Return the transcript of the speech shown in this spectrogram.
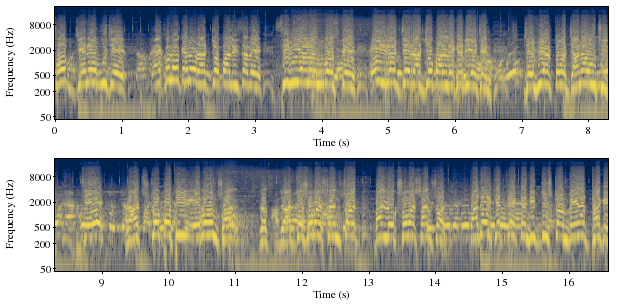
সব জেনে বুঝে এখনও কেন রাজ্যপাল হিসাবে সিবি আনন্দ বোসকে এই রাজ্যের রাজ্যপাল রেখে দিয়েছেন? জেভিয়ার, তোমার জানা উচিত যে রাষ্ট্রপতি এবং রাজ্যসভার সাংসদ বা লোকসভার সাংসদ তাদের ক্ষেত্রে একটা নির্দিষ্ট মেয়াদ থাকে।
